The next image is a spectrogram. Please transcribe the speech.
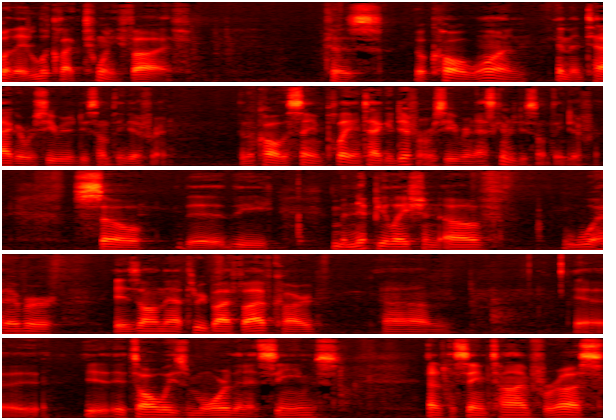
but they look like 25 because you'll call one and then tag a receiver to do something different. Then they'll call the same play and tag a different receiver and ask him to do something different. So the the manipulation of whatever is on that three by five card, um, uh, it, it's always more than it seems. And at the same time, for us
